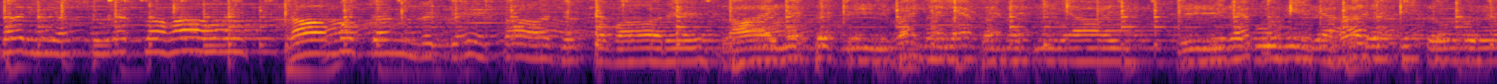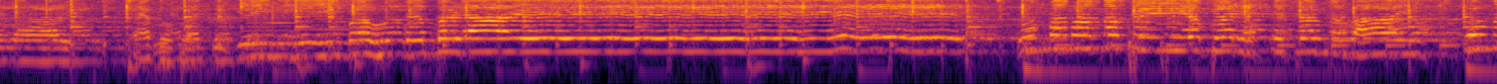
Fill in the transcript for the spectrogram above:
ધરી અસુર સહાવે રામચંદ્ર કે કાજ સવારે લાયક જીવન લખન जियाय वीर कुवीर हर सितोर लाय रघुपति जिन्हीं बहुत बड़ाए तुम मम प्रिय भरत समवाय तुम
